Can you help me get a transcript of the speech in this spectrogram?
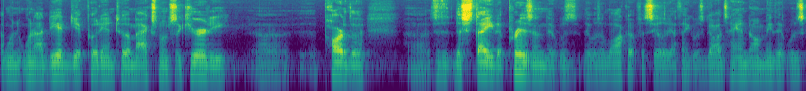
when when I did get put into a maximum security uh, part of the uh, the state, a prison that was that was a lockup facility, I think it was God's hand on me that was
